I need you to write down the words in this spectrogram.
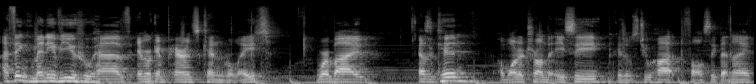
I think many of you who have immigrant parents can relate, whereby as a kid, I wanted to turn on the AC because it was too hot to fall asleep at night.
